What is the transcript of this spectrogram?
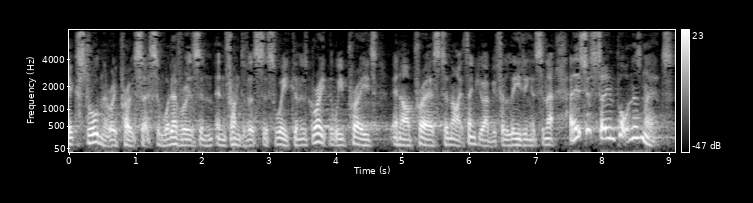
extraordinary process and whatever is in, in, front of us this week. And it's great that we prayed in our prayers tonight. Thank you, Abby, for leading us in that. And it's just so important, isn't it?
